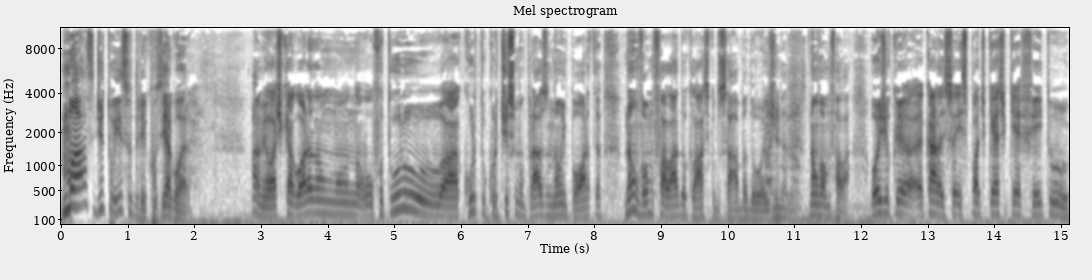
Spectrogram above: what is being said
Mas, dito isso, Dricos, e agora? Ah, meu, acho que agora não, não- não- o futuro a curto, curtíssimo prazo não importa. Não vamos falar do clássico do sábado hoje. Ainda não. Não vamos falar. Hoje, o que, é, cara, isso, esse podcast aqui é feito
